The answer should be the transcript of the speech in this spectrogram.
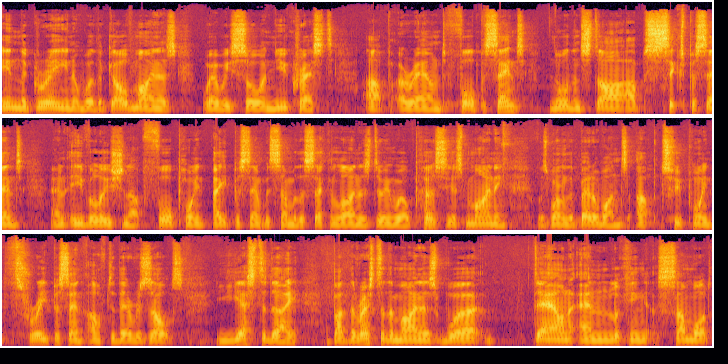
in the green were the gold miners, where we saw Newcrest up around 4%, Northern Star up 6%, and Evolution up 4.8%, with some of the second liners doing well. Perseus Mining was one of the better ones, up 2.3% after their results yesterday. But the rest of the miners were down and looking somewhat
